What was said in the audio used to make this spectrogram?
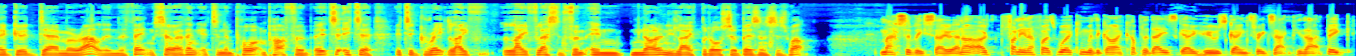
a good uh, morale in the thing. So I think it's an important part for it's, it's a, it's a great life, life lesson from in not only life but also business as well massively so. And I, funny enough, I was working with a guy a couple of days ago who was going through exactly that. Big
